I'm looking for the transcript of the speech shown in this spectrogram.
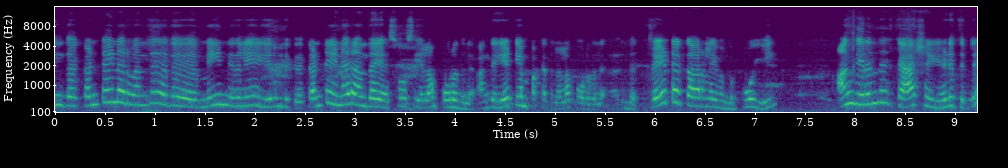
இந்த கண்டெய்னர் வந்து அது மெயின் இதுலயே இருந்துக்குது. கண்டெய்னர் அந்த எஸ்ஓசி எல்லாம் போறதில்ல. அங்க ஏடிஎம் பக்கத்துல எல்லாம் போறதில்ல. இந்த கிரேட்டா கார்ல இவங்க போய் அங்கிருந்து கேஷை எடுத்துட்டு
